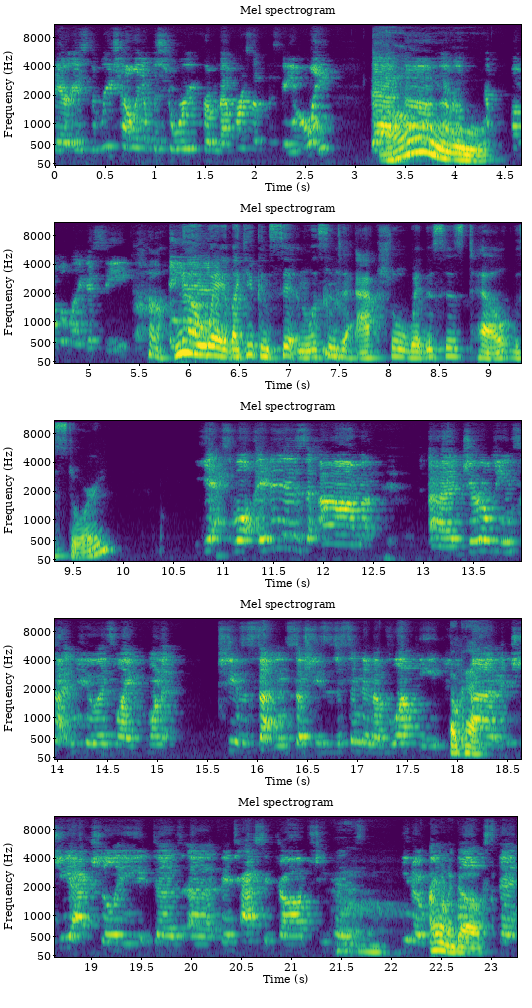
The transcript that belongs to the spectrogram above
There is the retelling of the story from members of the family that um, Oh. on the legacy. Huh. No way! Like you can sit and listen to actual witnesses tell the story. Yes, well, it is um, uh, Geraldine Sutton, who is like one. Of, she is a Sutton, so she's a descendant of Lucky. Okay. Um, and she actually does a fantastic job. She has, you know, I wanna go. that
